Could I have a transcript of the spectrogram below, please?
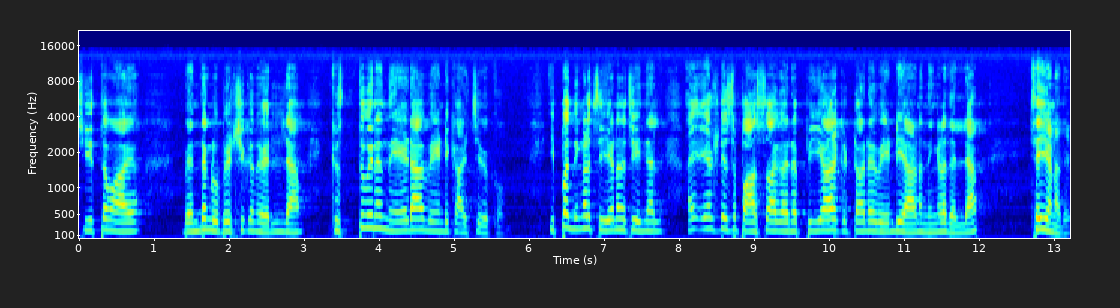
ചീത്തമായ ബന്ധങ്ങൾ ഉപേക്ഷിക്കുന്നതും എല്ലാം ക്രിസ്തുവിനെ നേടാൻ വേണ്ടി കാഴ്ചവെക്കും. ഇപ്പം നിങ്ങൾ ചെയ്യണമെന്ന് വെച്ച് കഴിഞ്ഞാൽ എൽ ടി എസ് പാസ്സാകാനോ പി ആർ കിട്ടാനോ വേണ്ടിയാണ് നിങ്ങളിതെല്ലാം ചെയ്യണത്.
